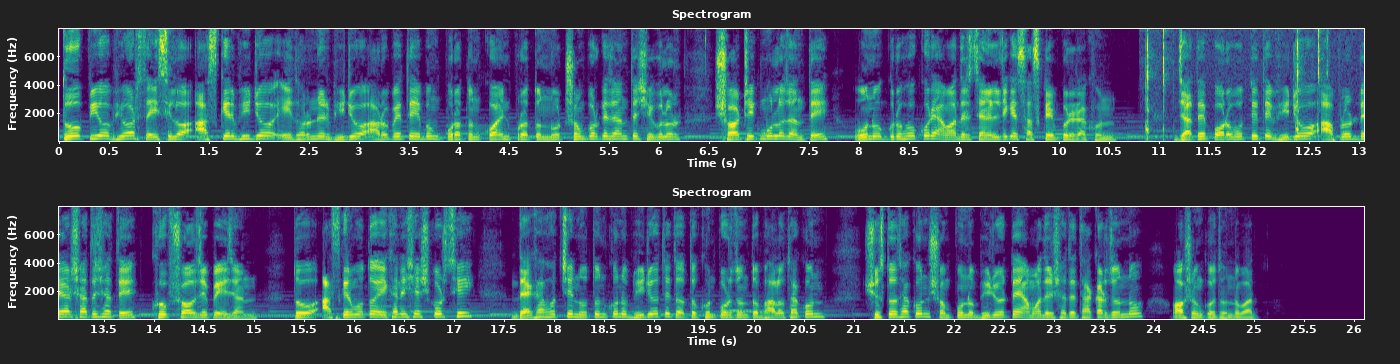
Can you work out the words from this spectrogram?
তো প্রিয় ভিউয়ার্স, এই ছিল আজকের ভিডিও। এই ধরনের ভিডিও আরও পেতে এবং পুরাতন কয়েন, পুরাতন নোট সম্পর্কে জানতে সেগুলোর সঠিক মূল্য জানতে অনুগ্রহ করে আমাদের চ্যানেলটিকে সাবস্ক্রাইব করে রাখুন। যাতে পরবর্তীতে ভিডিও আপলোড দেওয়ার সাথে সাথে খুব সহজে পেয়ে যান। তো আজকের মতো এখানে শেষ করছি। দেখা হচ্ছে নতুন কোনো ভিডিওতে। ততক্ষণ পর্যন্ত ভালো থাকুন, সুস্থ থাকুন। সম্পূর্ণ ভিডিওতে আমাদের সাথে থাকার জন্য অসংখ্য ধন্যবাদ।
